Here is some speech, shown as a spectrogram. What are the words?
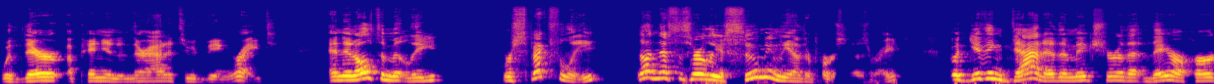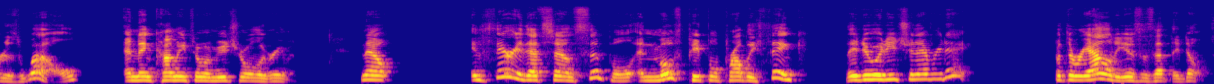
with their opinion and their attitude being right. And then ultimately respectfully not necessarily assuming the other person is right but giving data to make sure that they are heard as well and then coming to a mutual agreement. Now in theory that sounds simple and most people probably think they do it each and every day but the reality is is that they don't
